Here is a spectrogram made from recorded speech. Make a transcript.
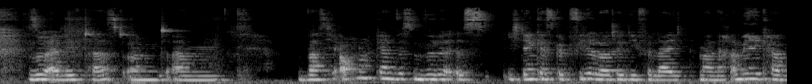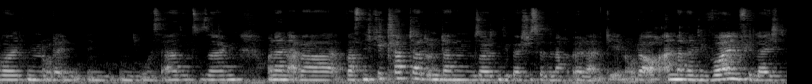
so erlebt hast. Und ähm, was ich auch noch gern wissen würde, ist, ich denke, es gibt viele Leute, die vielleicht mal nach Amerika wollten oder in, in, in die USA sozusagen und dann aber was nicht geklappt hat und dann sollten sie beispielsweise nach Irland gehen. Oder auch andere, die wollen vielleicht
